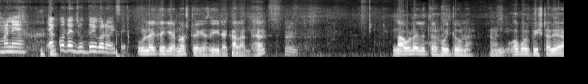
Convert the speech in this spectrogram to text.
মানে এক কথায় যুদ্ধই করা হয়েছে উল্টাইতে গিয়ে নষ্ট হয়ে গেছে এটা কালারটা হ্যাঁ? না উল্টাইলে তো হইতো না কারণ অপর পিসটা দেয়া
